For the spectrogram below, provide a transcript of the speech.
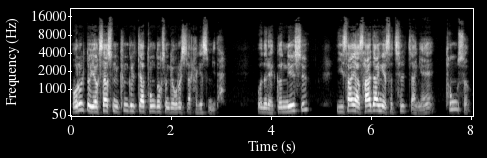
오늘도 역사순 큰 글자 통독 성경으로 시작하겠습니다. 오늘의 굿뉴스 이사야 4장에서 7장의 통습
